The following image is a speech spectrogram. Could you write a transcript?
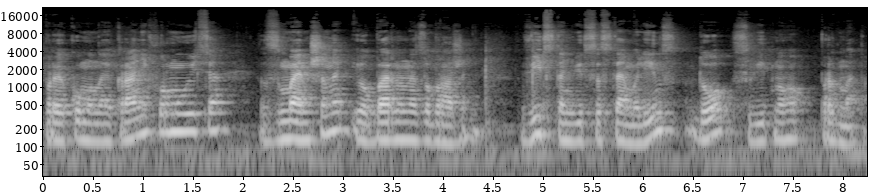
при якому на екрані формується зменшене і обернене зображення. Відстань від системи лінз до світного предмета.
